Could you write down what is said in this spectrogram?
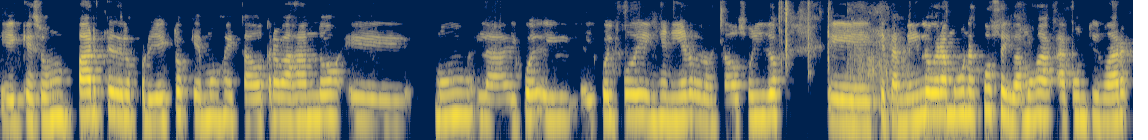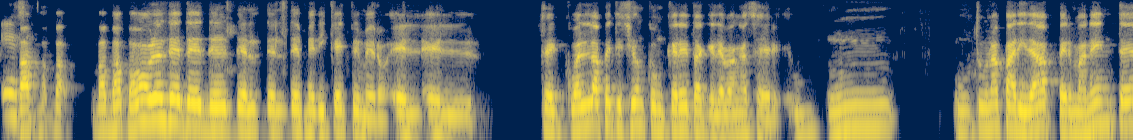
eh, que son parte de los proyectos que hemos estado trabajando eh, con el, Cuerpo de Ingenieros de los Estados Unidos, eh, que también logramos unas cosas y vamos a, continuar esa. vamos a hablar de, de, Medicaid primero. El, ¿Cuál es la petición concreta que le van a hacer? Un, una paridad permanente,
